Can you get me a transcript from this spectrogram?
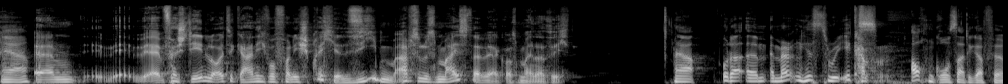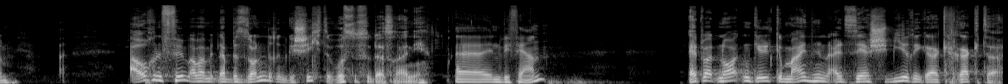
Ja. ähm, äh, verstehen Leute gar nicht, wovon ich spreche. Sieben, absolutes Meisterwerk aus meiner Sicht. Ja. Oder ähm, American History X, Kann- auch ein großartiger Film. Auch ein Film, aber mit einer besonderen Geschichte. Wusstest du das, Reini? Äh, inwiefern? Edward Norton gilt gemeinhin als sehr schwieriger Charakter,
